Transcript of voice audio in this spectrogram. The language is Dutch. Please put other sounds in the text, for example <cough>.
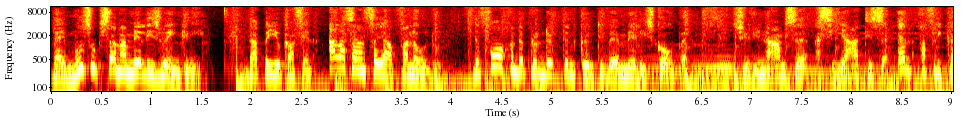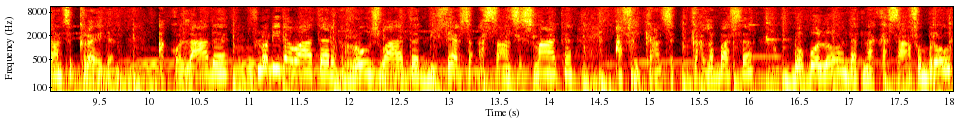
Bij Moesop Sana Melis Winkri. Daarbij je kan vinden alles aan Sayap van Odu. De volgende producten kunt u bij Melis kopen. Surinaamse, Aziatische en Afrikaanse kruiden. Accolade, Florida water, rooswater, diverse Assange smaken. Afrikaanse kalebassen, bobolo, dat na brood,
